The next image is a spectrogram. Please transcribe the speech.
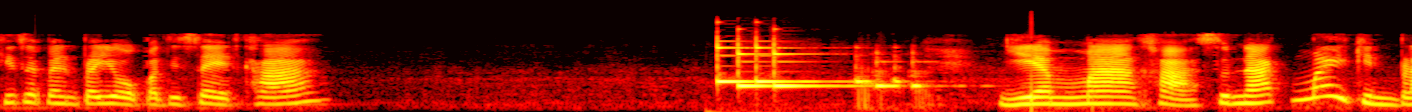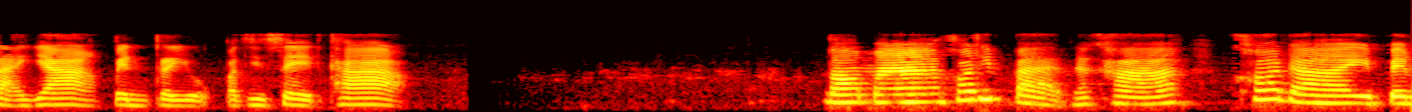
ที่จะเป็นประโยคปฏิเสธคะ เยี่ยมมากค่ะ สุนัขไม่กินปลาย่าง เป็นประโยคปฏิเสธค่ะ ต่อมาข้อที่ 8 นะคะ ข้อใดเป็น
